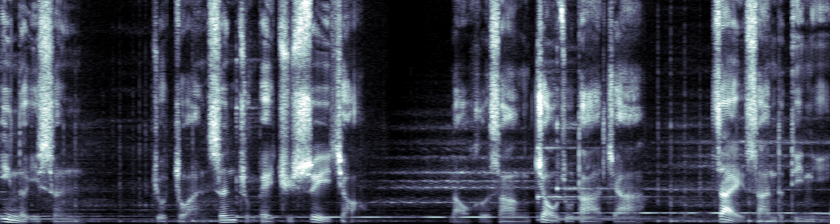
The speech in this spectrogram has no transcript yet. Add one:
应了一声，就转身准备去睡觉。老和尚叫住大家，再三的叮咛：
